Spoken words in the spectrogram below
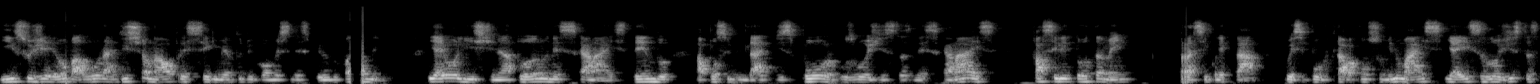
e isso gerou valor adicional para esse segmento de e-commerce nesse período pandêmico. E aí o List, né, atuando nesses canais, tendo a possibilidade de expor os lojistas nesses canais, facilitou também para se conectar com esse público que estava consumindo mais. E aí esses lojistas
